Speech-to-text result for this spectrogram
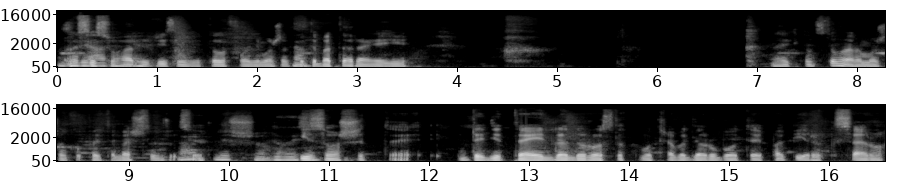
Аксесуари різні в телефоні, можна Так. купити батареї. Навіть констовари можна купити, бачите, друзі. Що, дивись. І зошити для дітей, для дорослих, кому треба для роботи, папір, ксеро.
